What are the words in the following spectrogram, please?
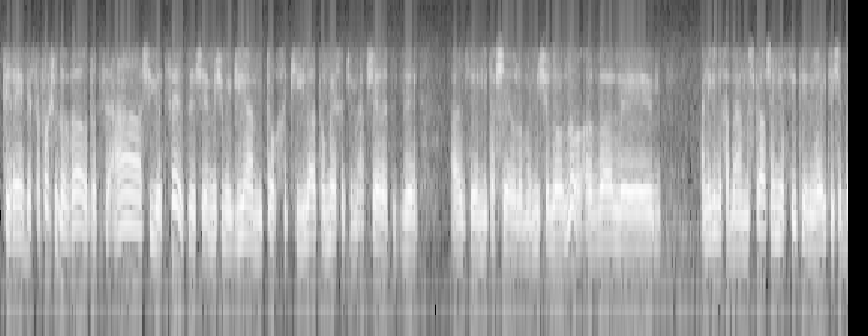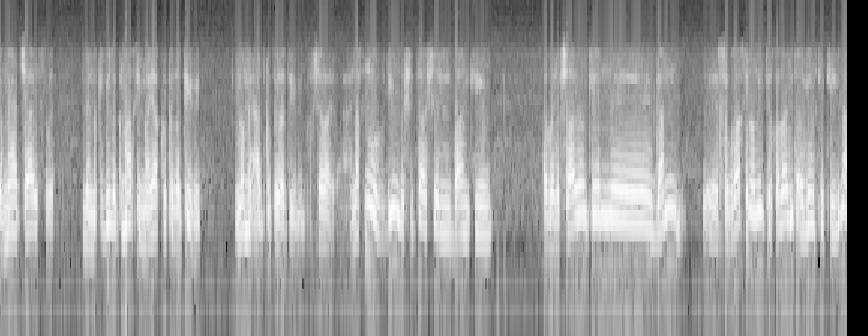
תראה, בסופו של דבר התוצאה שיוצאת זה שמי שמגיע מתוך קהילה תומכת שמאפשרת את זה, אז uh, מתאפשר לו, ומי שלא, לא. אבל uh, אני אגיד לך, במחקר שאני עשיתי, אני ראיתי שבמאה ה-19, במקביל לגמ"חים היה קואופרטיבי, לא מעט קואופרטיבים. עכשיו, אנחנו עובדים בשיטה של בנקים, אבל אפשר גם כן, גם חברה חילונית יכולה להתארגן כקהילה.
